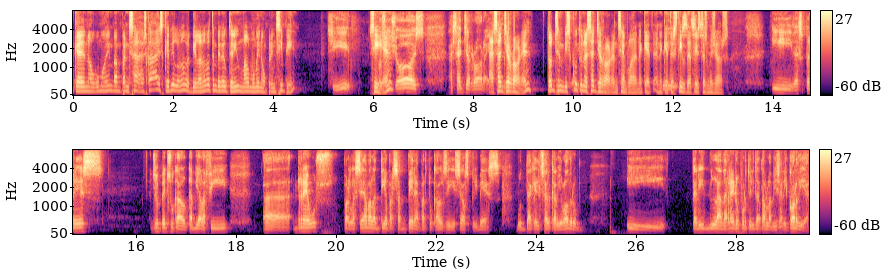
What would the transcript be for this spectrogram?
que en algun moment van pensar és que, ah, és que Vilanova, Vilanova també veu tenir un mal moment al principi. Sí, sí eh? això és assaig-error. Eh? Assaig-error, eh? Tots hem viscut sí. un assaig-error, em sembla, en aquest, en aquest sí, estiu sí, de festes sí, sí. majors. I després, jo penso que al cap i a la fi, eh, Reus, per la seva valentia per Sant Pere, per tocar-los i ser els primers, muntar aquell cercavilòdrom i tenint la darrera oportunitat amb la misericòrdia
